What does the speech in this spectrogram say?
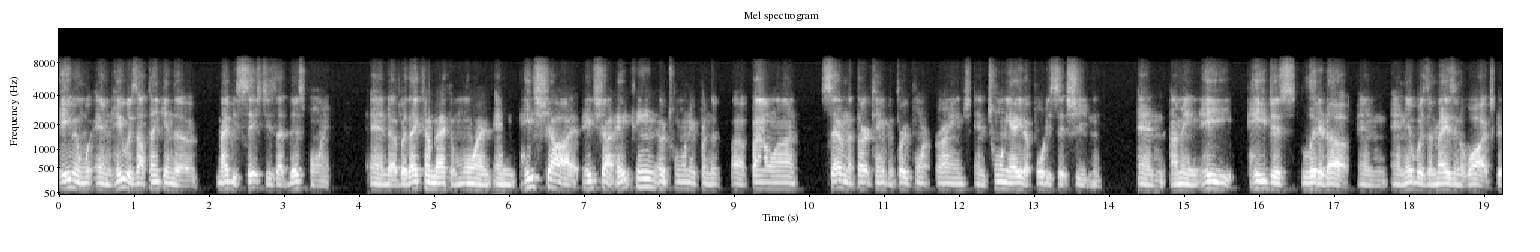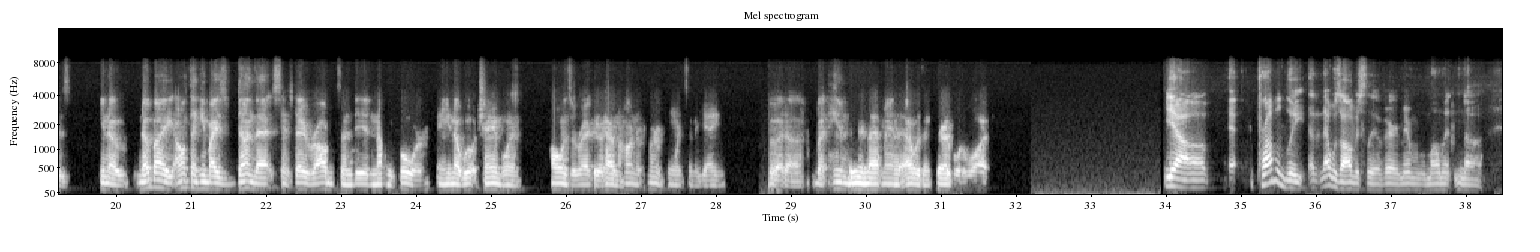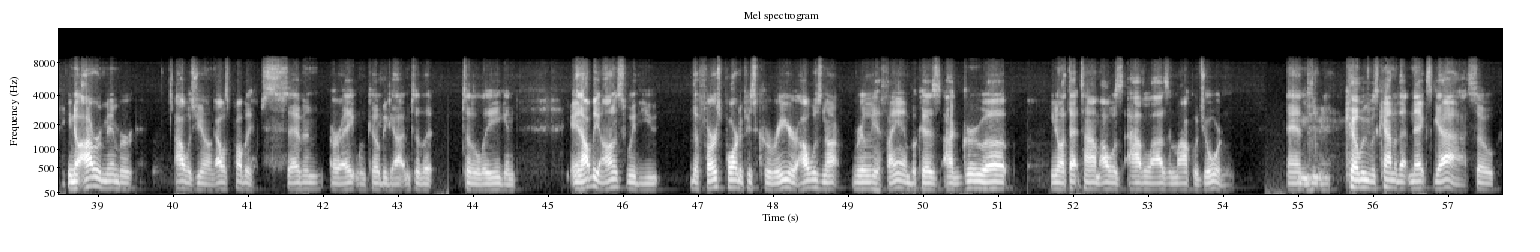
Even and he was I think in the maybe 60s at this point, and uh, but they come back and won. And he shot he shot 18 or 20 from the uh, foul line, seven to 13 from three point range, and 28 or 46 shooting. And I mean he he just lit it up, and and it was amazing to watch because you know, nobody, I don't think anybody's done that since Dave Robinson did in 94. And, you know, Wilt Chamberlain owns the record of having 100, 100 points in a game. But, uh, but him doing that, man, that was incredible to watch. Yeah, uh, probably that was obviously a very memorable moment. And, uh, you know, I remember I was young. I was probably seven or eight when Kobe got into the, to the league. And, and I'll be honest with you, the first part of his career, I was not really a fan because I grew up, you know, at that time I was idolizing Michael Jordan, and mm-hmm. Kobe was kind of that next guy. So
